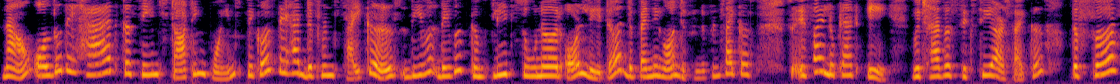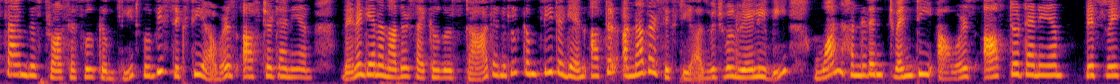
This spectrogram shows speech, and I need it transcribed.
Now, although they had the same starting points because they had different cycles, they will, they will complete sooner or later depending on different different cycles. So if I look at A, which has a 60 hour cycle, the first time this process will complete will be 60 hours after 10 a.m. Then again another cycle will start and it will complete again after another 60 hours, which will really be 120 hours after 10 a.m this way.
